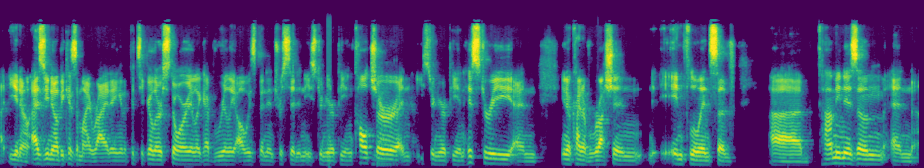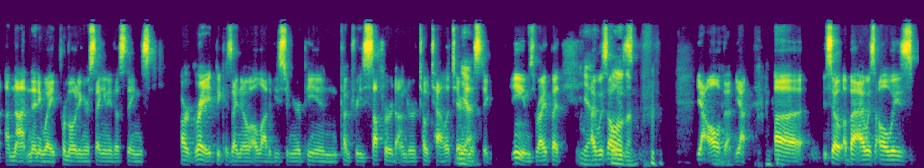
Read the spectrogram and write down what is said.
uh, you know, as you know, because of my writing and a particular story, like I've really always been interested in Eastern European culture and Eastern European history and, you know, kind of Russian influence of uh, communism, and I'm not in any way promoting or saying any of those things are great because I know a lot of Eastern European countries suffered under totalitarianistic yeah. regimes, right? But yeah, I was always, yeah, all of them, yeah. Uh, so, but I was always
